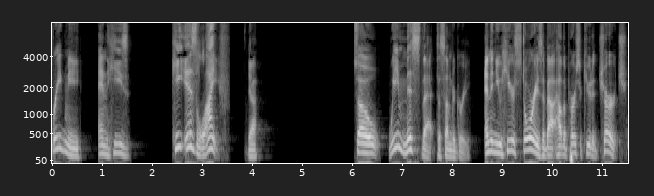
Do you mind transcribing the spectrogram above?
freed me and he's he is life. Yeah. So we miss that to some degree. And then you hear stories about how the persecuted church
